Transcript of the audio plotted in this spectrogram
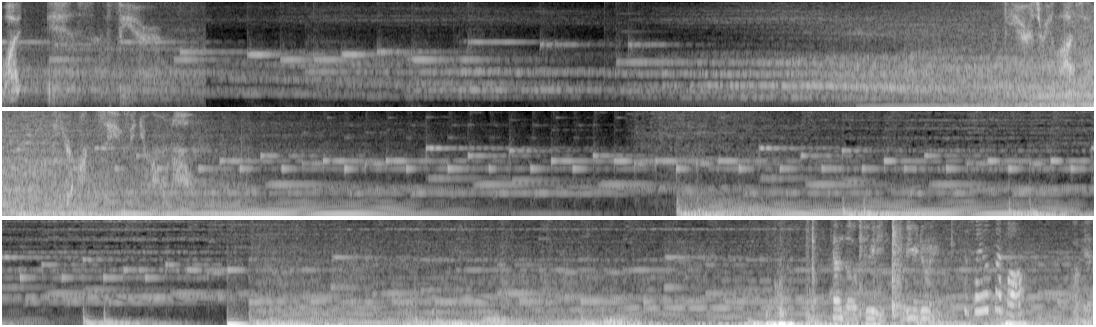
What is fear? Fear is realizing that you're unsafe Kenzo, sweetie, what are you doing? Just playing with my ball. Okay.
